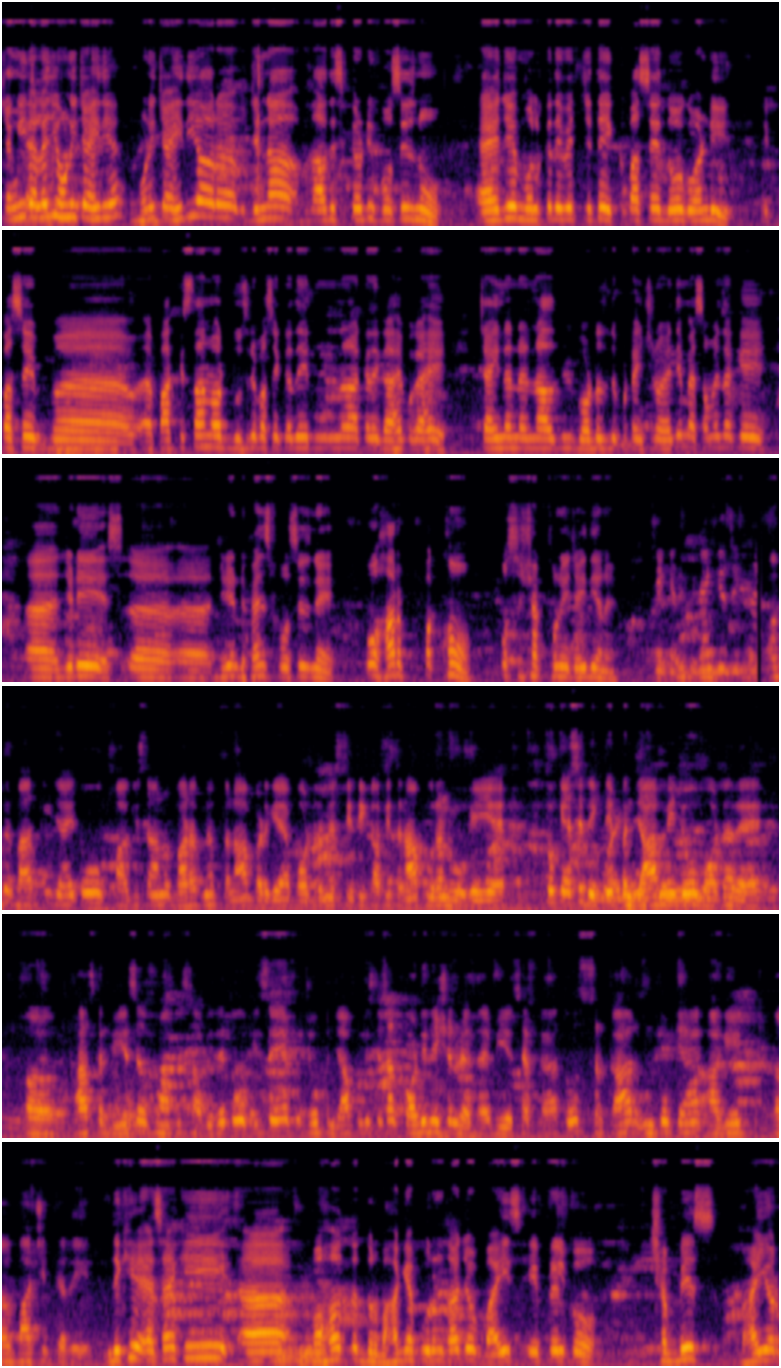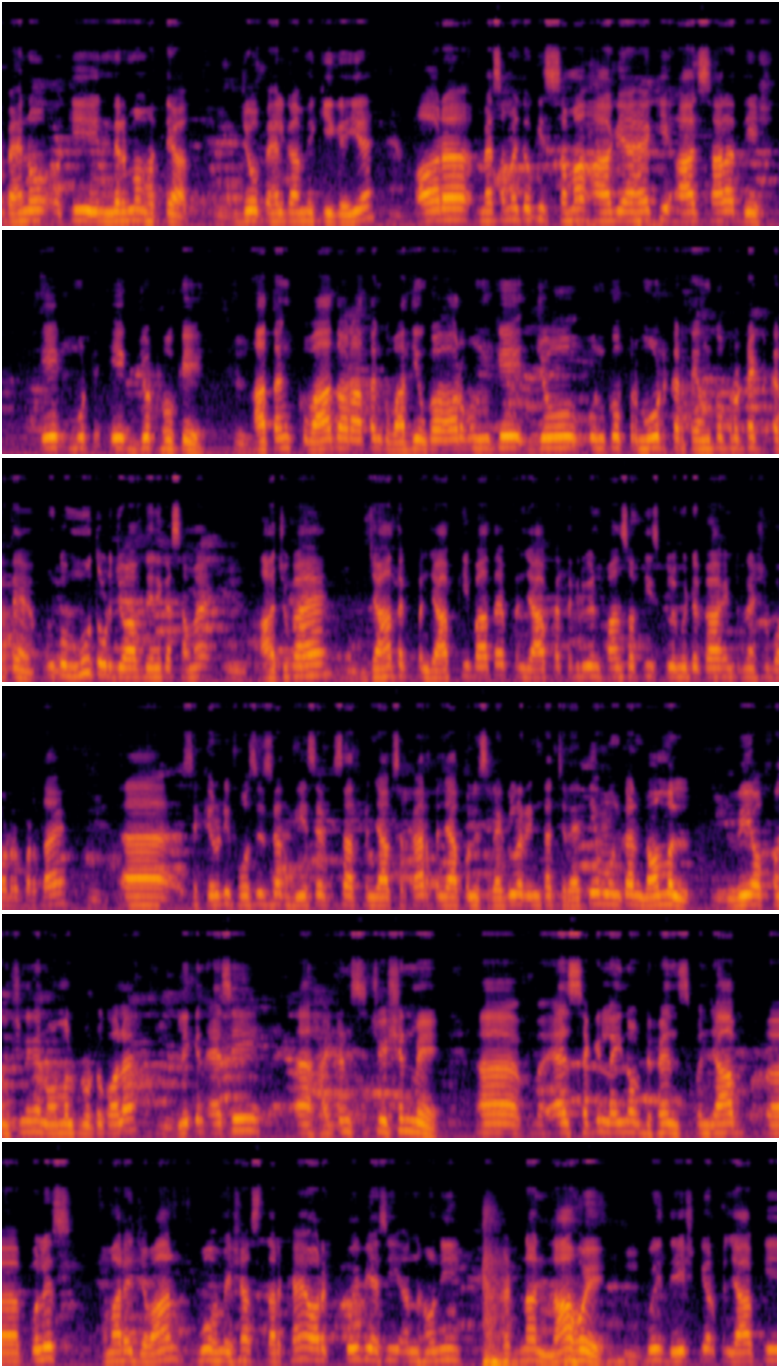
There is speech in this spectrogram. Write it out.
ਚੰਗੀ ਗੱਲ ਹੈ ਜੀ ਹੋਣੀ ਚਾਹੀਦੀ ਹੈ ਹੋਣੀ ਚਾਹੀਦੀ ਹੈ ਔਰ ਜਿੰਨਾ ਆਪਦੇ ਸਿਕਿਉਰਿਟੀ ਫੋਰਸਿਸ ਨੂੰ ਇਹ ਜੇ ਮੁਲਕ ਦੇ ਵਿੱਚ ਜਿੱਥੇ ਇੱਕ ਪਾਸੇ ਦੋ ਗਵੰਡੀ ਇੱਕ ਪਾਸੇ ਪਾਕਿਸਤਾਨ ਔਰ ਦੂਸਰੇ ਪਾਸੇ ਕਦੇ ਨਾ ਕਦੇ ਗਾਹੇ ਬਗਾਹੇ ਚਾਈਨਾ ਨਾਲ ਵੀ ਬਾਰਡਰਸ ਦੇ ਪੋਟੈਂਸ਼ੀਅਲ ਹੋ ਜਾਂਦੀ ਮੈਂ ਸਮਝਦਾ ਕਿ ਜਿਹੜੇ ਜਿਹੜੀਆਂ ਡਿਫੈਂਸ ਫੋਰਸਿਸ ਨੇ ਉਹ ਹਰ ਪੱਖੋਂ ਉਹ ਸਸ਼ਕਤ ਹੋਣੀ ਚਾਹੀਦੀਆਂ ਨੇ اگر بات کی جائے تو پاکستان اور بھارت میں اب تناؤ بڑھ گیا ہے بارڈر میں استھتی کافی تناؤ پورن ہو گئی ہے۔ تو کیسے دیکھتے ہیں پنجاب میں جو بارڈر ہے خاص کر بی ایس ایف وہاں پہ ثابت ہے تو اسے جو پنجاب پولیس کے ساتھ کوارڈینیشن رہتا ہے بی ایس ایف کا تو سرکار ان کو کیا آگے بات چیت کر رہی ہے؟ دیکھیے ایسا ہے کہ بہت دربھاگیہ پورن تھا جو بائیس اپریل کو چھبیس بھائی اور بہنوں کی نرمم ہتیا جو پہلگام میں کی گئی ہے۔ اور میں سمجھتا ہوں کہ سما آ گیا ہے کہ آج سارا دیش ایک مٹ ایک جٹ ہو کے آتنک واد اور آتنک وادیوں کا اور ان کے جو ان کو پروموٹ کرتے ہیں ان کو پروٹیکٹ کرتے ہیں ان کو منہ توڑ جواب دینے کا سمے آ چکا ہے۔ جہاں تک پنجاب کی بات ہے پنجاب کا تقریباً پانچ سو تیس کلومیٹر کا انٹرنیشنل بارڈر پڑتا ہے۔ سیکیورٹی فورسز کا ساتھ بی ایس ایف کے ساتھ پنجاب سرکار Punjab police regular in touch رہتی ہے۔ وہ ان کا نارمل وے آف فنکشننگ ہے نارمل پروٹوکال ہے۔ لیکن ایسے ہائٹن سچویشن میں as second line of defence Punjab police ہمارے جوان وہ ہمیشہ سترک ہیں اور کوئی بھی ایسی انہونی گھٹنا نہ ہوئے کوئی دیش کی اور پنجاب کی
